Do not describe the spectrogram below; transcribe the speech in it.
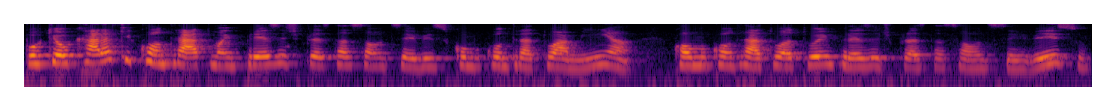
Porque o cara que contrata uma empresa de prestação de serviço como contratou a minha, como contratou a tua empresa de prestação de serviço,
